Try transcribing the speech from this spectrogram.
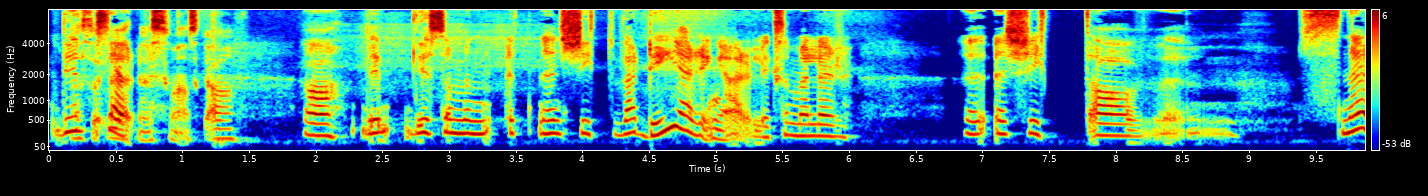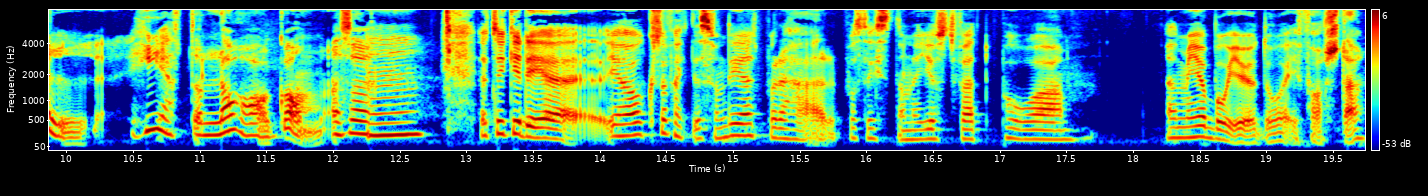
det är Alltså så här, etnisk svenska. Ja. ja, det, det är som en, ett, en shit värderingar liksom eller eh, en shit av eh, snällhet och lagom. Alltså, Mm. Jag tycker det, jag har också faktiskt funderat på det här på sistone just för att på, jag bor ju då i Farsta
